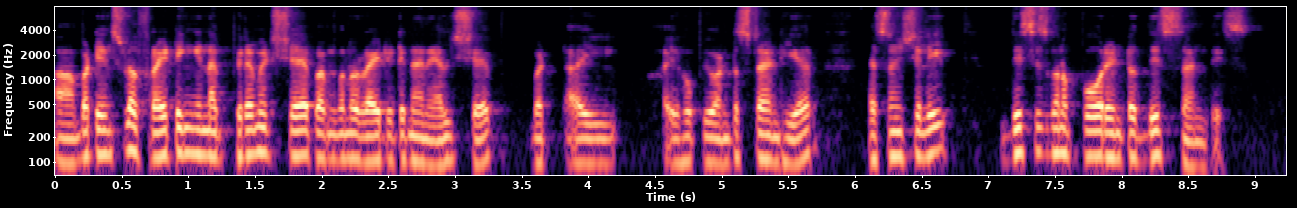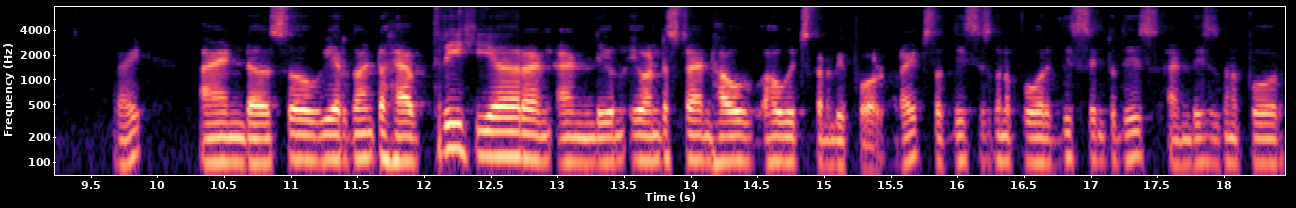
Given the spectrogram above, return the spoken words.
Uh, but instead of writing in a pyramid shape, I'm going to write it in an L shape. But I, I hope you understand here. Essentially, this is going to pour into this and this, right? And uh, so we are going to have three here and and you, you understand how how it's going to be poured right? So this is going to pour this into this and this is going to pour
